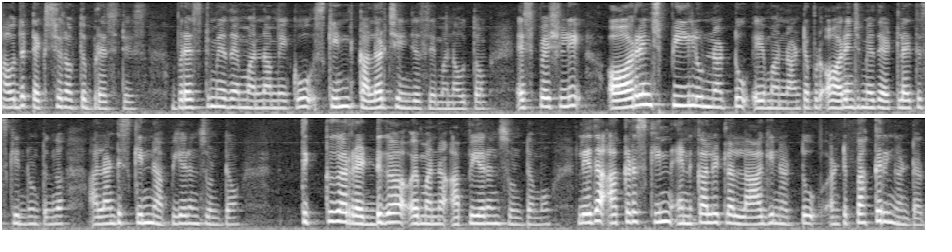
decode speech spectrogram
how the texture of the breast is. Breast మీద ఏమన్నా మీకు స్కిన్ కలర్ చేంజెస్ ఏమైనా అవుతాం? ఎస్పెషలీ ఆరెంజ్ పీల్ ఉన్నట్టు ఏమన్నా అంటే ఇప్పుడు ఆరెంజ్ మీద ఎట్లయితే స్కిన్ ఉంటుందో అలాంటి స్కిన్ అపియరెన్స్ ఉంటాం. థిక్గా రెడ్గా ఏమన్నా అపియరెన్స్ ఉంటాము. లేదా అక్కడ స్కిన్ వెనకాల ఇట్లా లాగినట్టు అంటే పక్కరింగ్ అంటారు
